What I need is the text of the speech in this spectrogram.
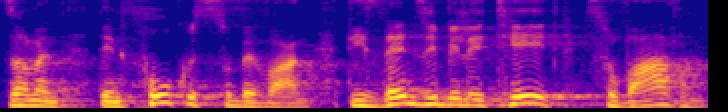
sondern den Fokus zu bewahren, die Sensibilität zu wahren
